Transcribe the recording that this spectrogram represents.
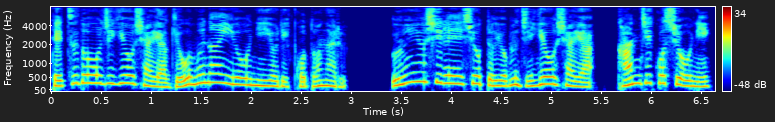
鉄道事業者や業務内容により異なる。運輸指令書と呼ぶ事業者や漢字故障に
